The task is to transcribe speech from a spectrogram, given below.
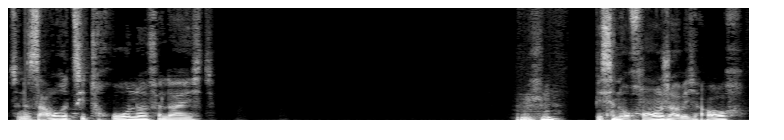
so eine saure Zitrone vielleicht. Mhm. Bisschen Orange habe ich auch.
